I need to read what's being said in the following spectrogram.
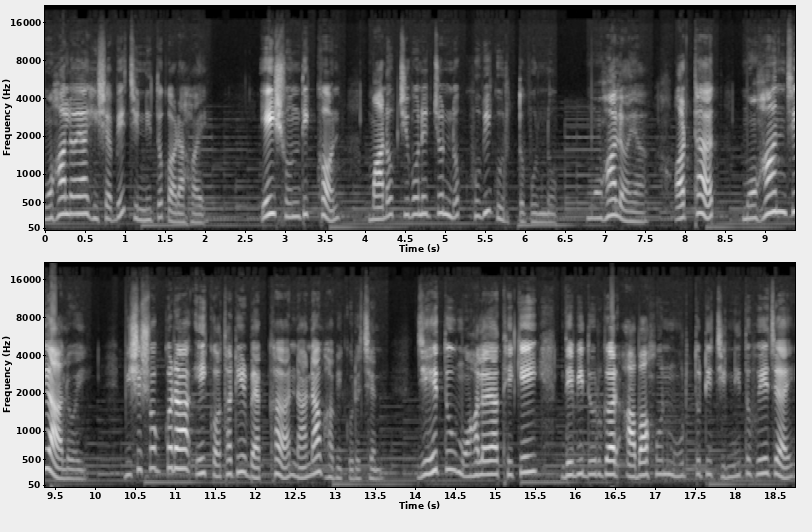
মহালয়া হিসাবে চিহ্নিত করা হয়। এই সন্ধিক্ষণ মানব জীবনের জন্য খুবই গুরুত্বপূর্ণ। মহালয়া, অর্থাৎ মহান যে আলয়। বিশেষজ্ঞরা এই কথাটির ব্যাখ্যা নানাভাবে করেছেন। যেহেতু মহালয়া থেকেই দেবী দুর্গার আবাহন মুহূর্তটি চিহ্নিত হয়ে যায়,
